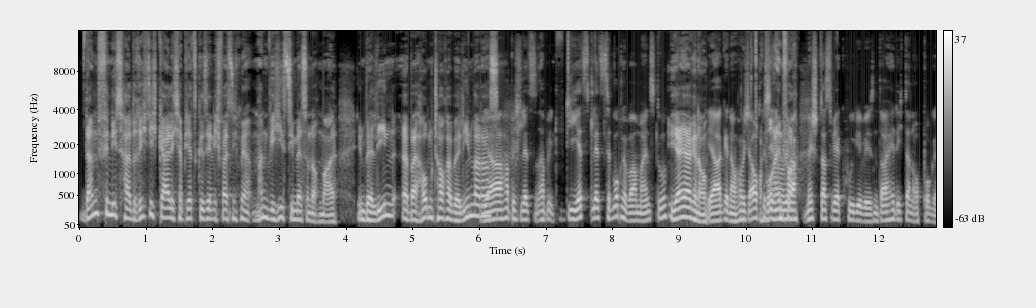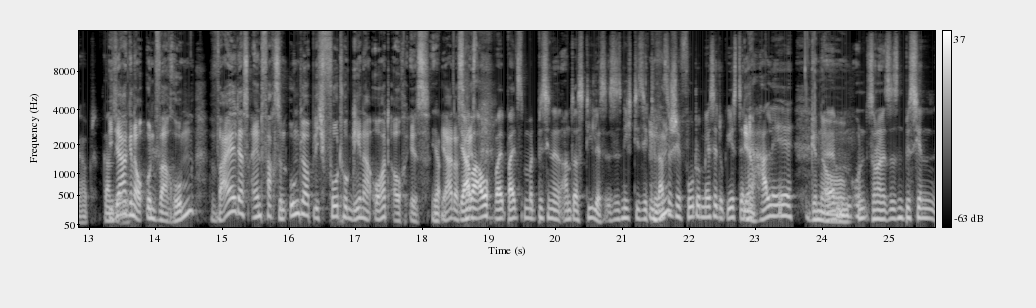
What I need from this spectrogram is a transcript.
dann finde ich es halt richtig geil. Ich habe jetzt gesehen, ich weiß nicht mehr, Mann, wie hieß die Messe nochmal? In Berlin, äh, bei Haubentaucher Berlin war Ähm, das? ja, habe ich letztens, habe ich, die jetzt letzte Woche war, meinst du? ja, ja, genau. Ja, genau, habe ich auch Wo gesehen und einfach- gedacht, Mensch, das wäre cool gewesen. Da hätte ich dann auch Bock gehabt. Ja, ehrlich. genau. Und warum? Weil das einfach so ein unglaublich fotogener Ort auch ist. Ja, Ja, das ja heißt, Mhm. aber auch, weil es mal ein bisschen ein anderer Stil ist. Es ist nicht diese klassische Fotomesse, du gehst in Ja. eine Halle, Genau. ähm, und, sondern es ist ein bisschen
